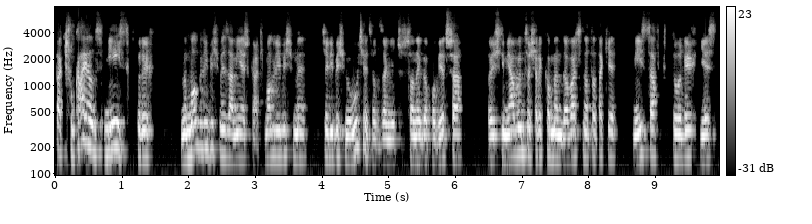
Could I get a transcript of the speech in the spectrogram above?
tak szukając miejsc, w których no, moglibyśmy zamieszkać, moglibyśmy, chcielibyśmy uciec od zanieczyszczonego powietrza, to jeśli miałbym coś rekomendować, no to takie miejsca, w których jest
